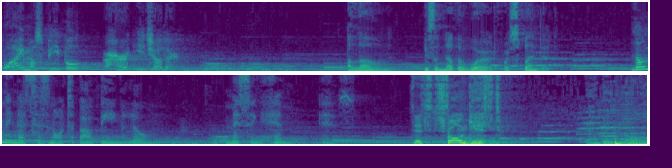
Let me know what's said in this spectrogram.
Why must people hurt each other? Alone is another word for splendid. Loneliness is not about being alone. Missing him is. The strongest and the loneliest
